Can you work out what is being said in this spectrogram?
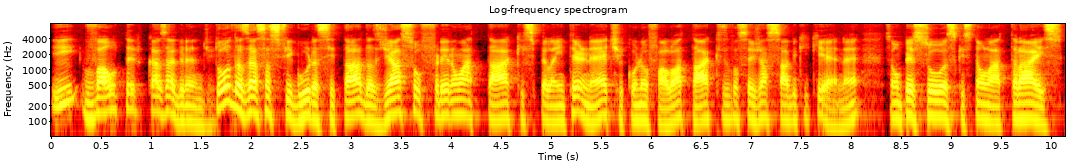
e Walter Casagrande. Todas essas figuras citadas já sofreram ataques pela internet. Quando eu falo ataques, você já sabe o que, que é, né? São pessoas que estão lá atrás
